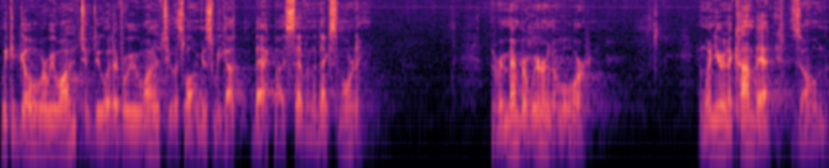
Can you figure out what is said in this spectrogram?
we could go where we wanted to, do whatever we wanted to, as long as we got back by seven the next morning. But remember, we're in a war. And when you're in a combat zone,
